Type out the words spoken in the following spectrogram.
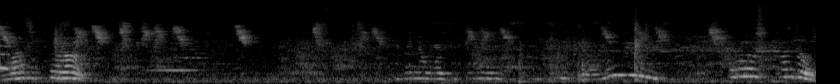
Pumasok na. Sige na, pasok na. Hmm. Pumasok na doon.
